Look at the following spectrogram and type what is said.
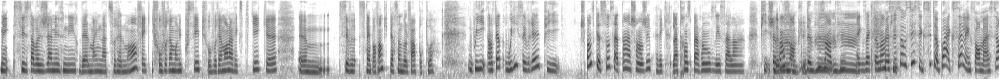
mais ça va jamais venir d'elles-mêmes naturellement. Fait qu'il faut vraiment les pousser, puis il faut vraiment leur expliquer que euh, c'est important, puis personne ne va le faire pour toi. Oui, en fait, oui, c'est vrai. Puis je pense que ça, ça tend à changer avec la transparence des salaires. Puis je de pense plus en plus. de plus en mhm, plus, mhm. exactement. Parce que c'est ça aussi, c'est que si tu n'as pas accès à l'information,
